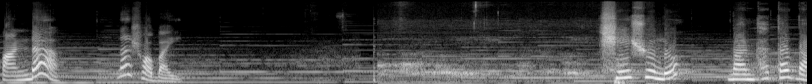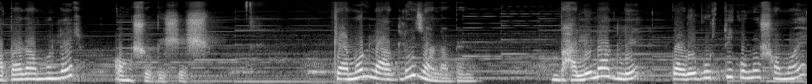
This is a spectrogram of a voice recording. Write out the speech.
পান্ডা না সবাই? শেষ হলো মান্ধাতার বাবার আমলের অংশবিশেষ। কেমন লাগল জানাবেন। ভালো লাগলে পরবর্তী কোনো সময়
